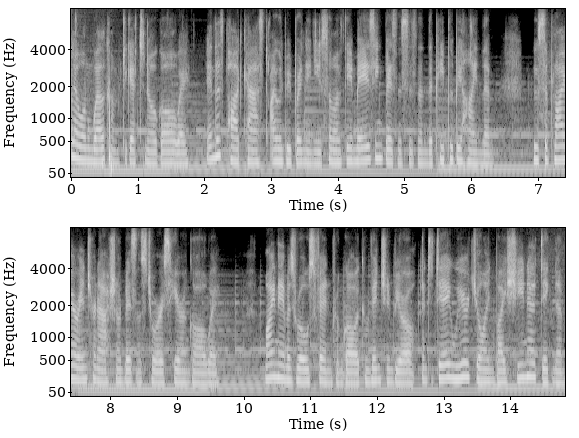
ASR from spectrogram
Hello and welcome to Get to Know Galway. In this podcast, I will be bringing you some of the amazing businesses and the people behind them who supply our international business tours here in Galway. My name is Rose Finn from Galway Convention Bureau, and today we are joined by Sheena Dignam,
